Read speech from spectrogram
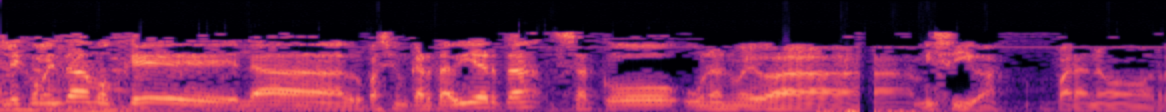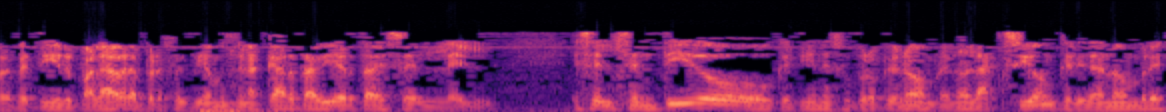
Les comentábamos que la agrupación Carta Abierta sacó una nueva misiva, para no repetir palabra, pero efectivamente una carta abierta es el, es el sentido que tiene su propio nombre, ¿no? La acción que le da nombre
